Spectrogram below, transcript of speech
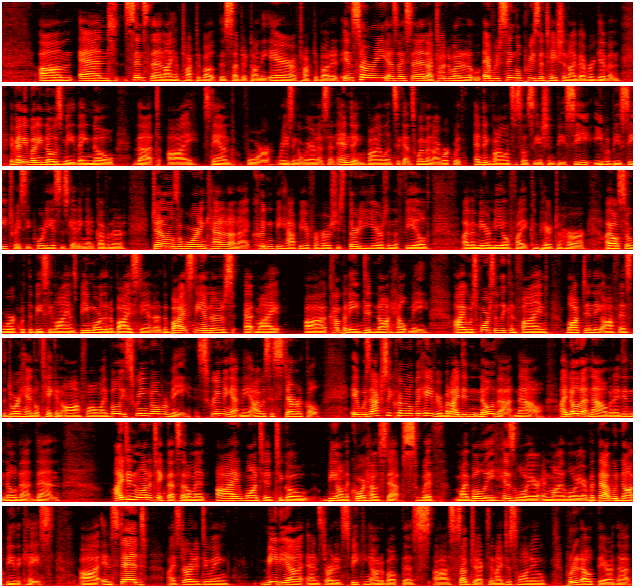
Um, and since then, I have talked about this subject on the air. I've talked about it in Surrey, as I said. I've talked about it at every single presentation I've ever given. If anybody knows me, they know that I stand for raising awareness and ending violence against women. I work with Ending Violence Association BC, EVA BC. Tracy Porteous is getting a Governor General's Award in Canada, and I couldn't be happier for her. She's 30 years in the field. I'm a mere neophyte compared to her. I also work with the BC Lions, Be More Than a Bystander. The bystanders at my uh, company did not help me. I was forcibly confined, locked in the office, the door handle taken off, while my bully screamed over me, screaming at me. I was hysterical. It was actually criminal behavior, but I didn't know that now. I know that now, but I didn't know that then. I didn't want to take that settlement. I wanted to go be on the courthouse steps with my bully, his lawyer, and my lawyer, but that would not be the case. Uh, instead, I started doing media and started speaking out about this uh, subject, and I just want to put it out there that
